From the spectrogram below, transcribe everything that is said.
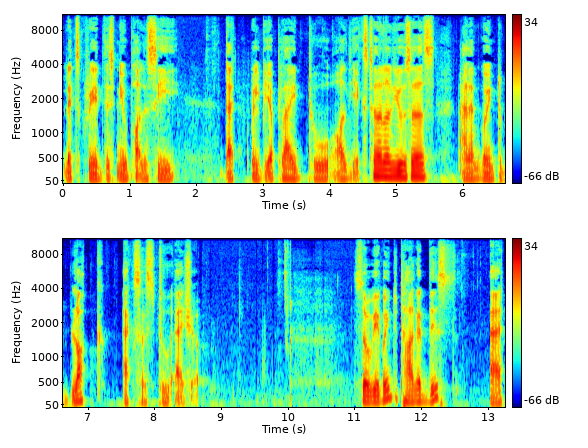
Let's create this new policy that will be applied to all the external users, and I'm going to block access to Azure. So we are going to target this at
